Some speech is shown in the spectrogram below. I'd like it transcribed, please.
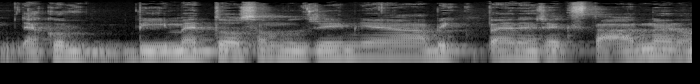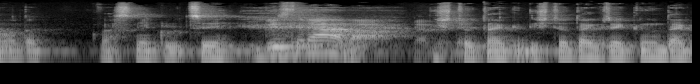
jako víme to samozřejmě, abych úplně neřekl stárne, no, tak vlastně kluci... Vyzrává. Když to, tak, když to tak řeknu, tak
